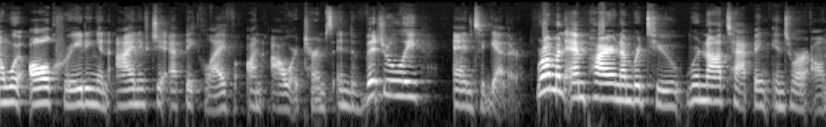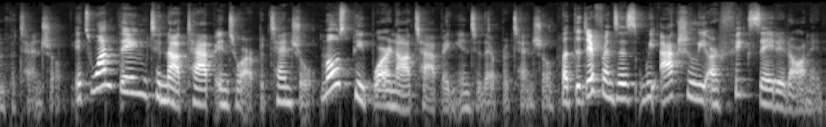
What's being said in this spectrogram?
and we're all creating an INFJ Epic Life on our terms individually and together. Roman Empire number two, we're not tapping into our own potential. It's one thing to not tap into our potential. Most people are not tapping into their potential. But the difference is we actually are fixated on it.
